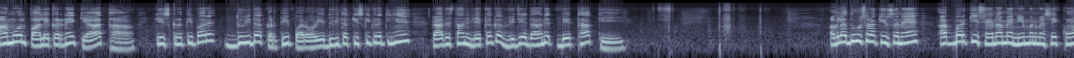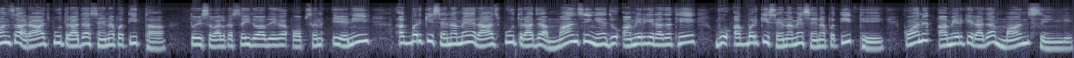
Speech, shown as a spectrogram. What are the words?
अमोल पालेकर ने किया था। किस कृति पर? दुविधा कृति पर। और ये दुविधा किसकी कृति है? राजस्थानी लेखक विजयदान देथा की। अगला दूसरा क्वेश्चन है, अकबर की सेना में निम्न में से कौन सा राजपूत राजा सेनापति था? तो इस सवाल का सही जवाब देगा ऑप्शन ए, यानी अकबर की सेना में राजपूत राजा मान सिंह है, जो आमेर के राजा थे, वो अकबर की सेना में सेनापति थे। कौन? आमेर के राजा मान सिंह।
